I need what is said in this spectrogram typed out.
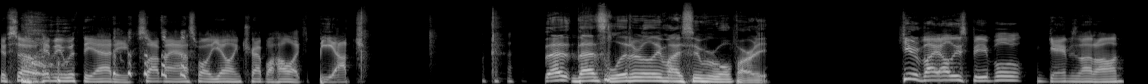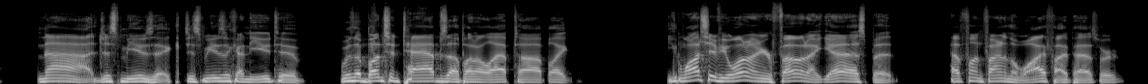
If so, hit me with the Addy. Slap my ass while yelling "Trapaholics, biatch." that that's literally my Super Bowl party. You invite all these people. Game's not on. Nah, just music. Just music on YouTube. With a bunch of tabs up on a laptop. Like you can watch it if you want on your phone, I guess, but have fun finding the Wi-Fi password.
